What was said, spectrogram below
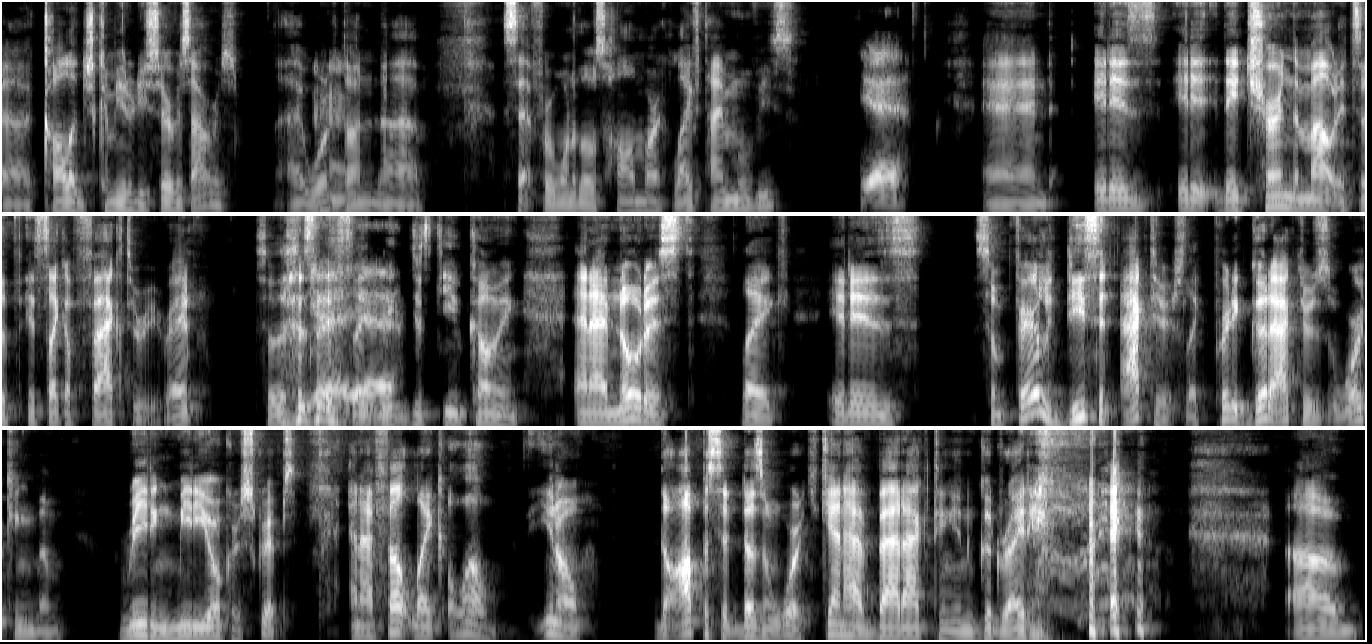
uh, college community service hours. I worked mm-hmm. on uh, set for one of those Hallmark Lifetime movies. Yeah, and it is it is, they churn them out. It's a it's like a factory, right? So this yeah, is like yeah. they just keep coming, and I've noticed like it is some fairly decent actors, like pretty good actors working them, reading mediocre scripts, and I felt like, oh well, you know, the opposite doesn't work. You can't have bad acting and good writing, right? Um,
